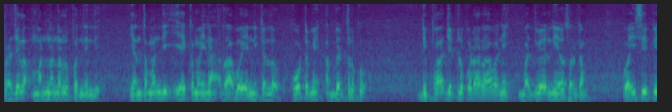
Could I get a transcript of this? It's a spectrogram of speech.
ప్రజల మన్ననలు పొందింది. ఎంతమంది ఏకమైన రాబోయే ఎన్నికల్లో కూటమి అభ్యర్థులకు డిపాజిట్లు కూడా రావని బద్వేల్ నియోజకవర్గం వైసీపీ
